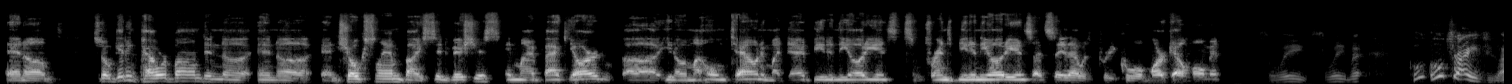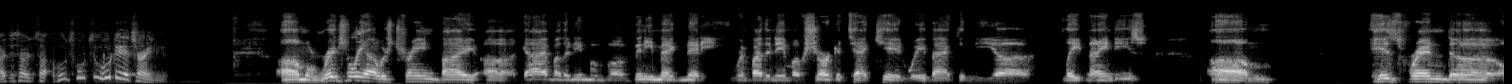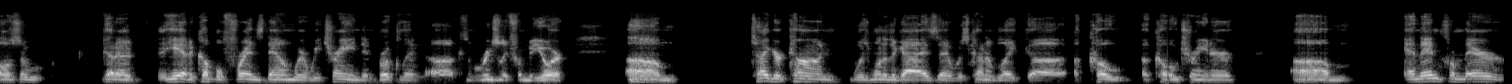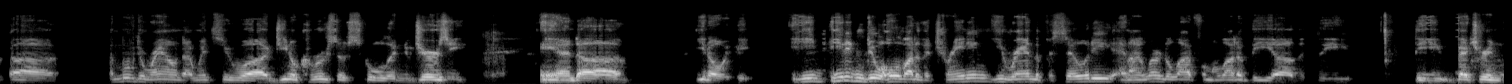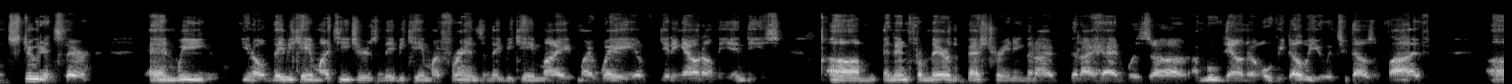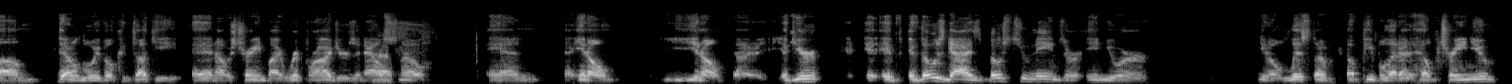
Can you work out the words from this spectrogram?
and um, so getting power bombed and uh, and uh, and choke slammed by Sid Vicious in my backyard, uh, you know, in my hometown, and my dad being in the audience, some friends being in the audience, I'd say that was a pretty cool mark out moment. Sweet, sweet. Man. Who who trained you? I just heard talk, who, who who did train you? Um, originally, I was trained by a guy by the name of uh, Vinny Magnetti. He went by the name of Shark Attack Kid way back in the uh, late 90s. Um, his friend uh, also he had a couple friends down where we trained in Brooklyn because uh, I'm originally from New York. Um, Tiger Khan was one of the guys that was kind of like uh, a co a co trainer, um, and then from there, uh, I moved around. I went to uh, Gino Caruso's school in New Jersey, and uh, you know he he didn't do a whole lot of the training. He ran the facility, and I learned a lot from a lot of the uh, the, the the veteran students there. And we, you know, they became my teachers, and they became my friends, and they became my my way of getting out on the indies. Um, and then from there, the best training that I that I had was uh, I moved down to OVW in 2005 um, down in Louisville, Kentucky, and I was trained by Rip Rogers and Al Yes. Snow. And you know, you know, uh, if you're if if those guys, those two names are in your you know list of, of people that have helped train you,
